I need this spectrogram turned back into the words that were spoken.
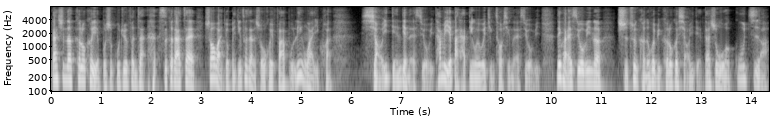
但是呢，克洛克也不是孤军奋战，斯柯达在稍晚就北京车展的时候会发布另外一款。小一点点的 SUV，他们也把它定位为紧凑型的 SUV。那款 SUV 呢，尺寸可能会比科洛克小一点，但是我估计啊，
